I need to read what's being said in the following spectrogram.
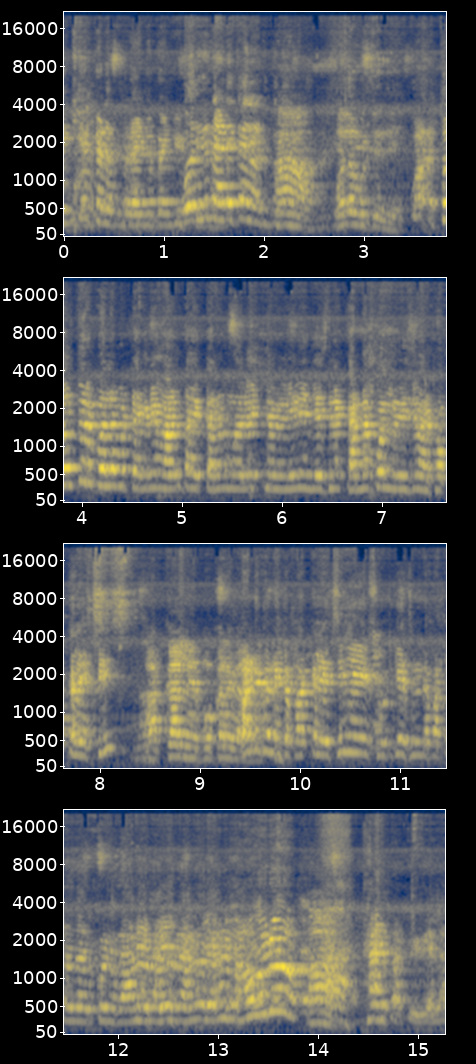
ఇంకెక్కడ వస్తారు ఆయన బండి పొల్ల పుట్టింది తొంతూరు పొల్ల పుట్టకనే వాడతాయి తను మొదలుపెట్టిన నేనేం చేసిన కన్న పొల్లు తీసి మరి పొక్కలేసి పక్కలనే పొక్కలు పండుకుని ఇంకా పక్కలేసి సూట్ కేసు బట్టలు చదువుకొని రాను రాను రాను రాను మా ఊరు కానీ కాని పట్టు వెళ్ళాలి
